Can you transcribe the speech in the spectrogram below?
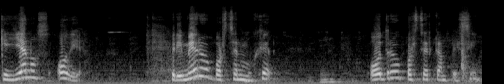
que ya nos odia. Primero por ser mujer, otro por ser campesino.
